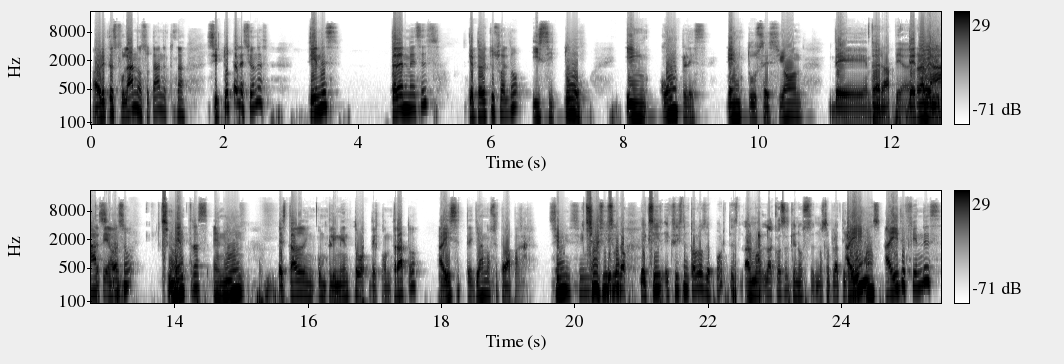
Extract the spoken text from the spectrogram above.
Ahorita es fulano, sutano, sutano. Si tú te lesionas, tienes tres meses que te doy tu sueldo y si tú incumples en tu sesión de Terapia, de rehabilitación. terapia eso, entras en un estado de incumplimiento de contrato, ahí se te, ya no se te va a pagar. ¿Sí, sí Sí, sí, sí. explico? no, exi- existen todos los deportes. La cosa es que no, se- no se platica ahí, más. ahí defiendes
